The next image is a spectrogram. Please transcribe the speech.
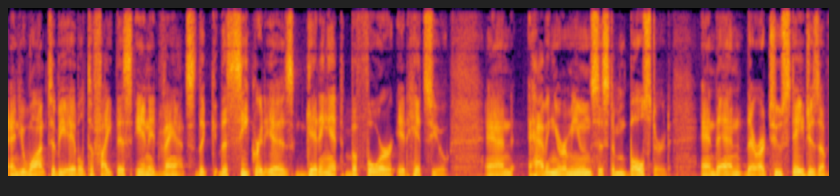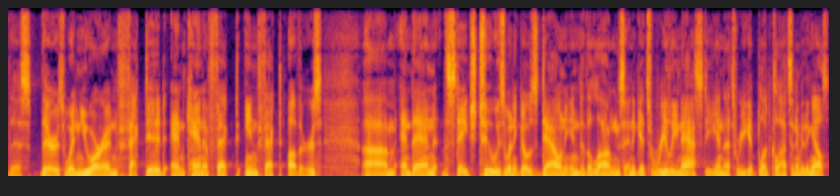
and you want to be able to fight this in advance, the the secret is getting it before it hits you and having your immune system bolstered. And then there are two stages of this. There's when you are infected and can affect infect others. Um, and then the stage two is when it goes down into the lungs and it gets really nasty, and that's where you get blood clots and everything else.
